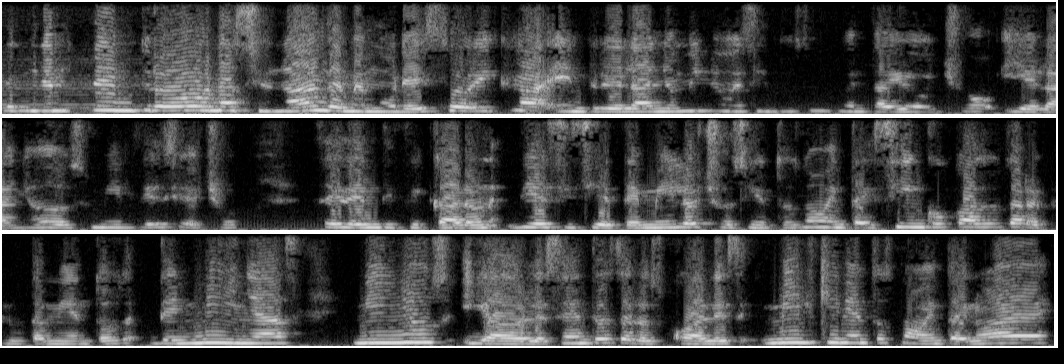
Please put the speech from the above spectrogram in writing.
Según el Centro Nacional de Memoria Histórica, entre el año 1958 y el año 2018 se identificaron 17.895 casos de reclutamiento de niñas, niños y adolescentes, de los cuales 1.599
